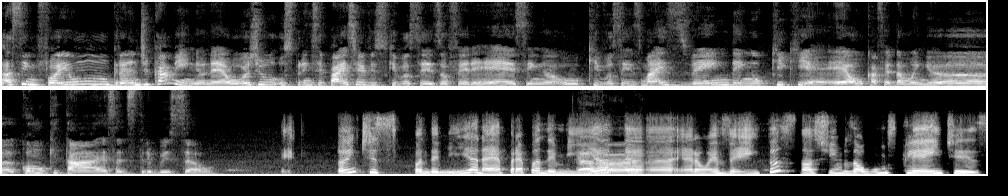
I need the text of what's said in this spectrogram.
assim, foi um grande caminho, né? Hoje os principais serviços que vocês oferecem, o que vocês mais vendem, o que que é? É o café da manhã? Como que tá essa distribuição? Antes pandemia, né? Pré-pandemia, uhum. uh, eram eventos. Nós tínhamos alguns clientes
